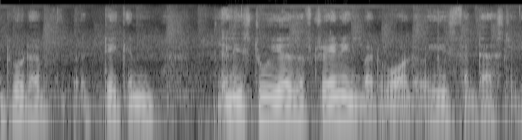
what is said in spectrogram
it would have taken at least two years of training. But what? he's fantastic.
